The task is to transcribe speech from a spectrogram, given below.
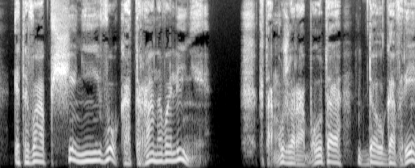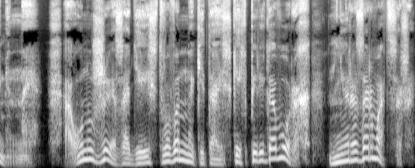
— это вообще не его Катранова линия. К тому же работа долговременная, а он уже задействован на китайских переговорах, не разорваться же.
